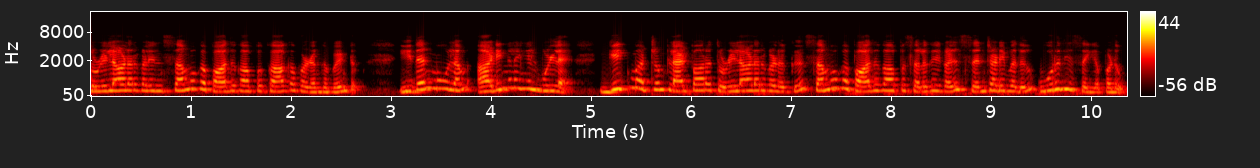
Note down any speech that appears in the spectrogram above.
தொழிலாளர்களின் சமூக பாதுகாப்புக்காக வழங்க வேண்டும். இதன் மூலம் அடிநிலையில் உள்ள கிக் மற்றும் பிளாட்பார தொழிலாளர்களுக்கு சமூக பாதுகாப்பு சலுகைகள் சென்றடைவது உறுதி செய்யப்படும்.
